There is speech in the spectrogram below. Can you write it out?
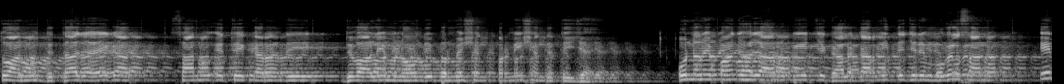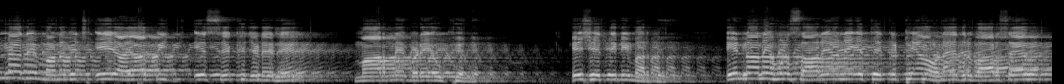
ਤੁਹਾਨੂੰ ਦਿੱਤਾ ਜਾਏਗਾ। ਸਾਨੂੰ ਇੱਥੇ ਕਰਨ ਦੀ ਦੀਵਾਲੀ ਮਨਾਉਣ ਦੀ ਪਰਮਿਸ਼ਨ ਪਰਮਿਸ਼ਨ ਦਿੱਤੀ ਜਾਏ। ਉਹਨਾਂ ਨੇ 5000 ਰੁਪਏ 'ਚ ਗੱਲ ਕਰ ਲਈ ਤੇ ਜਿਹੜੇ ਮੁਗਲ ਸਨ, ਇਹਨਾਂ ਦੇ ਮਨ ਵਿੱਚ ਇਹ ਆਇਆ ਵੀ ਇਹ ਸਿੱਖ ਜਿਹੜੇ ਨੇ, ਮਾਰਨੇ ਬੜੇ ਔਖੇ ਨੇ। ਇਹ ਛੇਤੀ ਨਹੀਂ ਮਰਦੇ। ਇਹਨਾਂ ਨੇ ਹੁਣ ਸਾਰਿਆਂ ਨੇ ਇੱਥੇ ਇਕੱਠਿਆਂ ਹੋਣਾ ਹੈ ਦਰਬਾਰ ਸਾਹਿਬ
